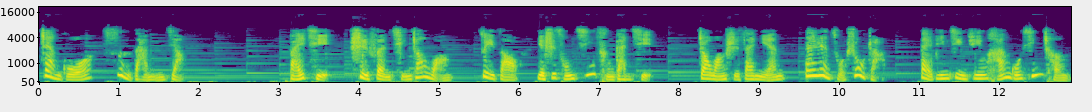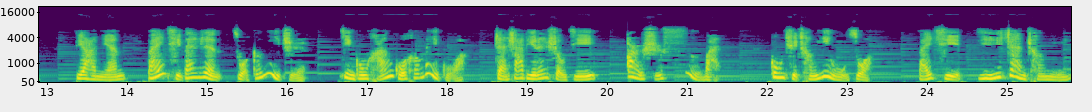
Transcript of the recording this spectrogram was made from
战国四大名将。白起侍奉秦昭王，最早也是从基层干起。昭王十三年，担任左庶长，带兵进军韩国新城。第二年，白起担任左更一职，进攻韩国和魏国，斩杀敌人首级二十四万。攻取城邑五座，白起一战成名，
